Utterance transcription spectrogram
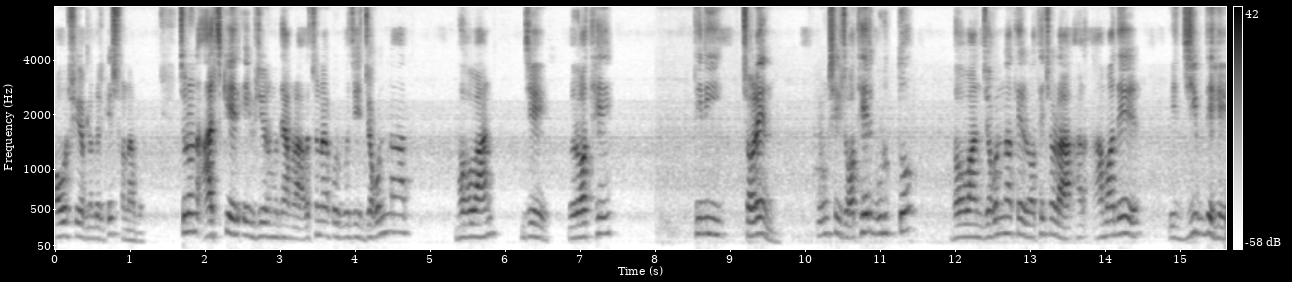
অবশ্যই আপনাদেরকে শোনাবো। চলুন আজকের এই ভিডিওর মধ্যে আমরা আলোচনা করব যে জগন্নাথ ভগবান যে রথে তিনি চড়েন এবং সেই রথের গুরুত্ব ভগবান জগন্নাথের রথে চড়া আর আমাদের এই জীবদেহে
